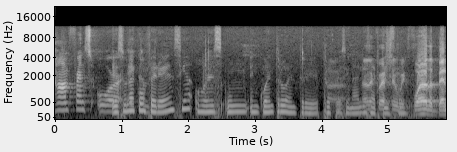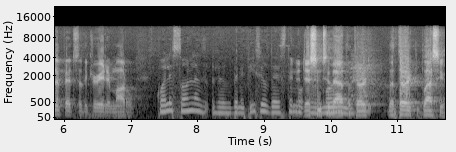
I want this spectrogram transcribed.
conference or ¿Es una a conferencia o es un encuentro entre profesionales Another question, we- artistas? what are the benefits of the model? ¿Cuáles son las- los beneficios de este In addition eh, to that, the modelo? third, the third, bless you,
